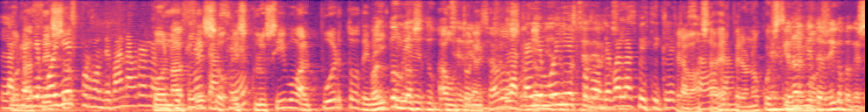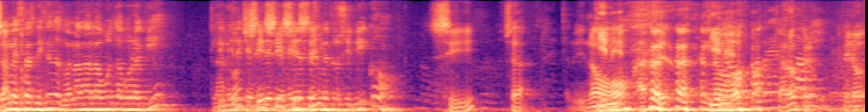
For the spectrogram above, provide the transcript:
La con calle acceso- Muelle es por donde van ahora las Con bicicletas, acceso ¿eh? exclusivo al puerto de ¿Cuánto vehículos autorizados. la ¿Cuánto calle Muelle es por de donde van las bicicletas Pero vamos a ver, pero no Es que no es que cuestionemos. te digo, porque tú me estás diciendo que van a dar la vuelta por aquí. Que Claro, mide, que sí, mide, sí, que sí, mide sí. tres metros y pico. Sí, o sea, No. tiene, hace- tiene- No. claro, pero, pero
